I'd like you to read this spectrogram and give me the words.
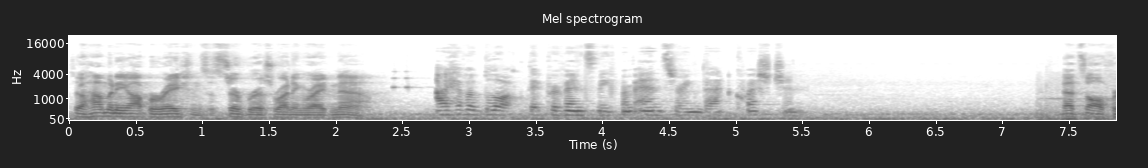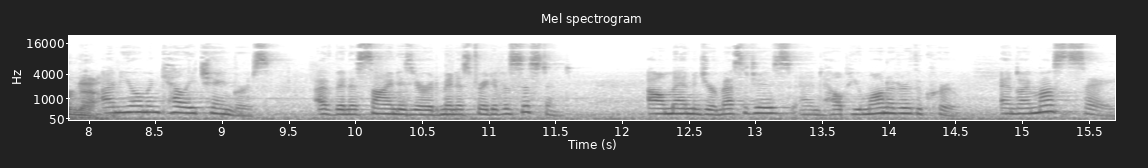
So how many operations is Cerberus running right now? I have a block that prevents me from answering that question. That's all for now. I'm Yeoman Kelly Chambers. I've been assigned as your administrative assistant. I'll manage your messages and help you monitor the crew. And I must say,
